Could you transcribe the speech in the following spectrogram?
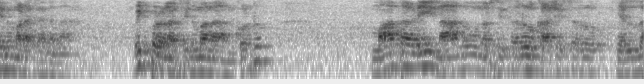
ಏನು ಮಾಡೋಕ್ಕಾಗಲ್ಲ. ಬಿಟ್ಬಿಡೋಣ ಸಿನಿಮಾನ ಅಂದ್ಕೊಂಡು ಮಾತಾಡಿ ನಾನು ನರ್ಸಿಸರು ಕಾಶಿ ಸರು ಎಲ್ಲ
